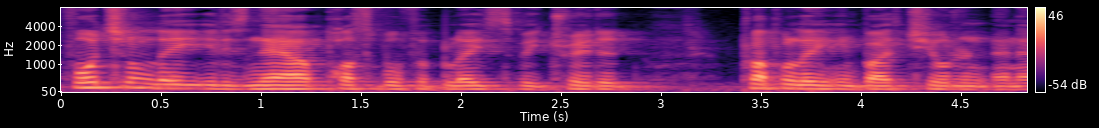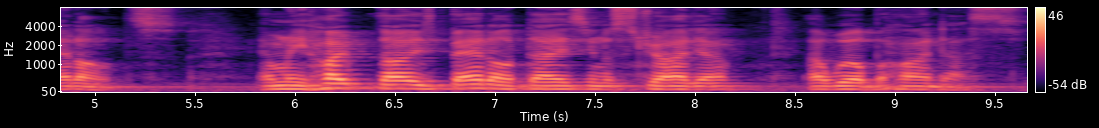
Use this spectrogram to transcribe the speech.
Fortunately, it is now possible for bleeds to be treated properly in both children and adults, and we hope those bad old days in Australia are well behind us.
